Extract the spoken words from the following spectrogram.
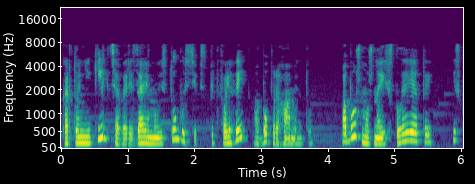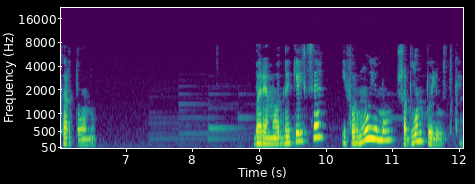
Картонні кільця вирізаємо із тубусів з-під фольги або пергаменту, або ж можна їх склеїти із картону. Беремо одне кільце і формуємо шаблон пелюстки.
